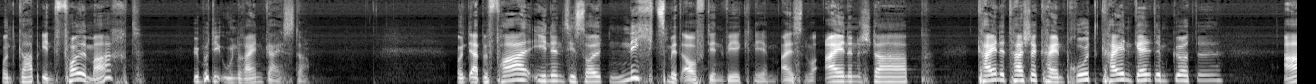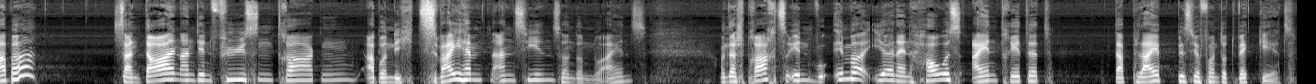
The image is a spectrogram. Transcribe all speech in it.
und gab ihnen Vollmacht über die unreinen Geister. Und er befahl ihnen, sie sollten nichts mit auf den Weg nehmen, als nur einen Stab, keine Tasche, kein Brot, kein Geld im Gürtel, aber Sandalen an den Füßen tragen, aber nicht zwei Hemden anziehen, sondern nur eins. Und er sprach zu ihnen, wo immer ihr in ein Haus eintretet, da bleibt, bis ihr von dort weggeht.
